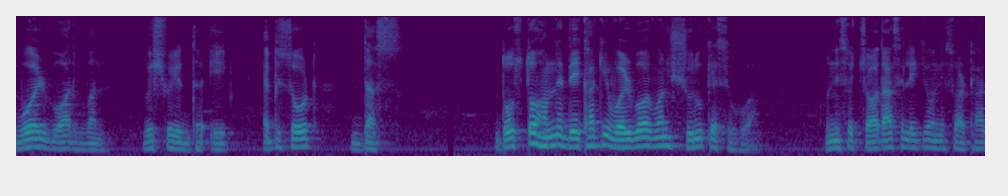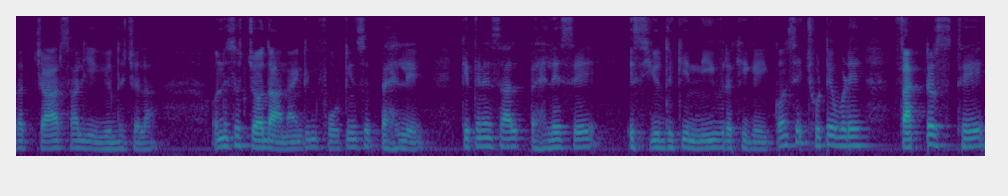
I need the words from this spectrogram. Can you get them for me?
वर्ल्ड वॉर वन विश्व युद्ध एक एपिसोड दस। दोस्तों, हमने देखा कि वर्ल्ड वॉर वन शुरू कैसे हुआ। 1914 से लेकर 1918 तक चार साल ये युद्ध चला। 1914 1914 से पहले, कितने साल पहले से इस युद्ध की नींव रखी गई। कौन से छोटे बड़े फैक्टर्स थे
